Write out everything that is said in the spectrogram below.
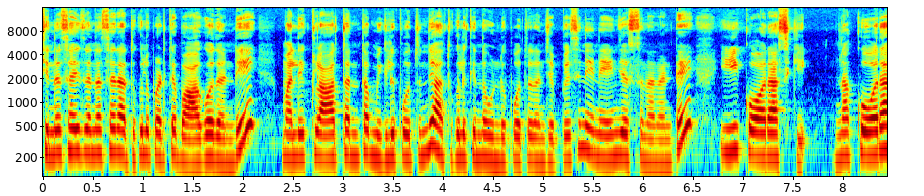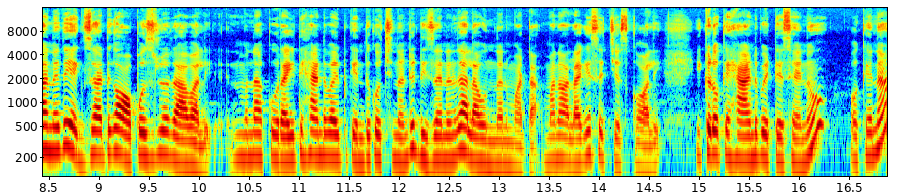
చిన్న సైజ్ అయినా సరే అతుకులు పడితే బాగోదండి. మళ్ళీ క్లాత్ అంతా మిగిలిపోతుంది అతుకుల కింద ఉండిపోతుంది అని చెప్పేసి నేను ఏం చేస్తున్నానంటే ఈ కోరాస్కి నా కూర అనేది ఎగ్జాక్ట్గా ఆపోజిట్లో రావాలి. నాకు రైట్ హ్యాండ్ వైపుకి ఎందుకు వచ్చిందంటే డిజైన్ అనేది అలా ఉందనమాట మనం అలాగే సెట్ చేసుకోవాలి. ఇక్కడ ఒక హ్యాండ్ పెట్టేశాను ఓకేనా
